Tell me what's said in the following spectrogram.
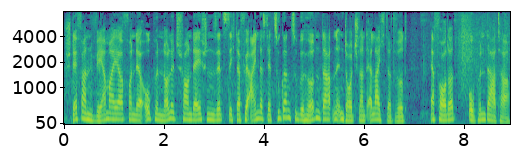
Stefan Wehrmeier von der Open Knowledge Foundation setzt sich dafür ein, dass der Zugang zu Behördendaten in Deutschland erleichtert wird. Er fordert Open Data,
